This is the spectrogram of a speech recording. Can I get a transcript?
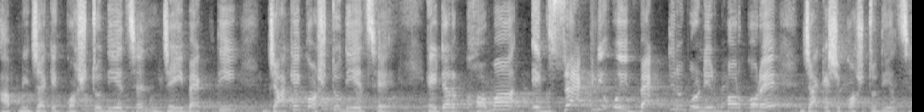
আপনি যাকে কষ্ট দিয়েছেন, যেই ব্যক্তি যাকে কষ্ট দিয়েছে, এটার ক্ষমা এক্স্যাক্টলি ওই ব্যক্তির উপর নির্ভর করে যাকে সে কষ্ট দিয়েছে।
